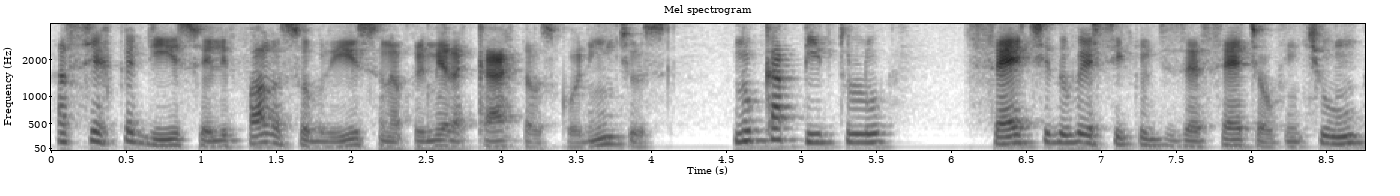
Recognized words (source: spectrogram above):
acerca disso, ele fala sobre isso na primeira carta aos Coríntios, no capítulo 7, do versículo 17 ao 21,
